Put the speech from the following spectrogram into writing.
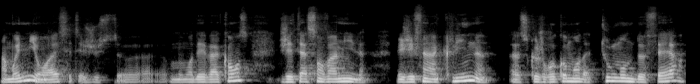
un mois et demi, ouais, c'était juste euh, au moment des vacances, j'étais à 120 000. Mais j'ai fait un clean, ce que je recommande à tout le monde de faire,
